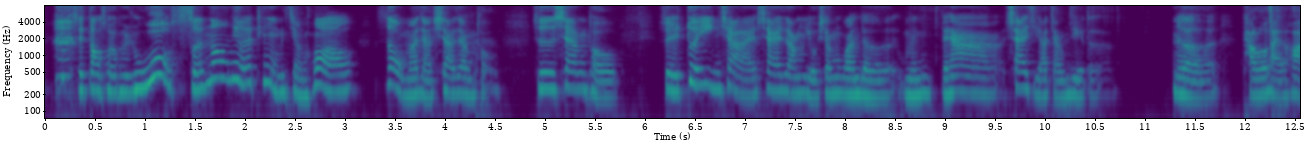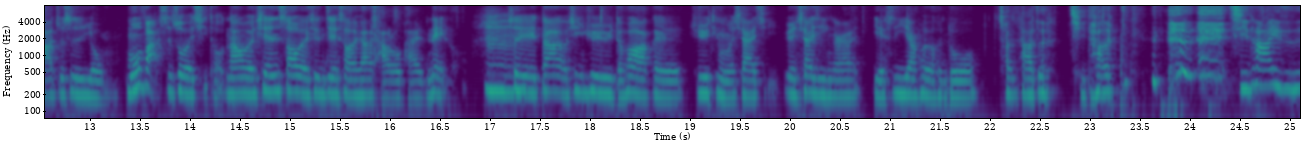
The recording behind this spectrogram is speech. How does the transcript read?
直接倒抽一口气，哇神哦，你有在听我们讲话哦，知道我们要讲下降头，就是下降头，所以对应下来下一张有相关的，我们等一下下一集要讲解的那个塔罗牌的话，就是用魔法师作为起头，那我先稍微先介绍一下塔罗牌的内容。嗯所以大家有兴趣的话，可以继续听我们下一集，因为下一集应该也是一样，会有很多穿插着 其他的、其他一直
